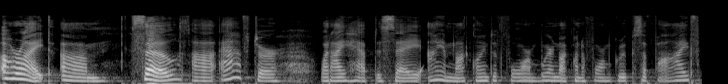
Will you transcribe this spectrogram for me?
All right. Um, so, uh, after what I have to say, I am not going to form, we're not going to form groups of five.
